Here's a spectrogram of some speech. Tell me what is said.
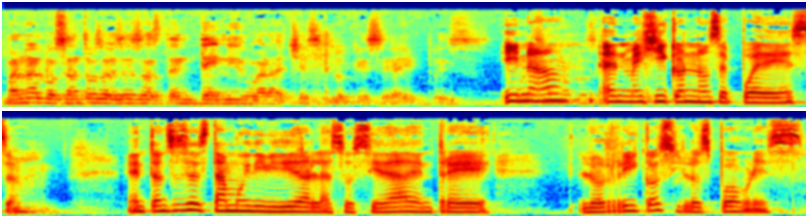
Van a los santos a veces hasta en tenis, guaraches y lo que sea. Y, pues, y no, en México no se puede eso. Entonces está muy dividida la sociedad entre los ricos y los pobres.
